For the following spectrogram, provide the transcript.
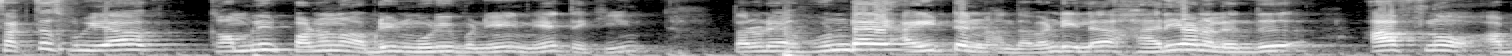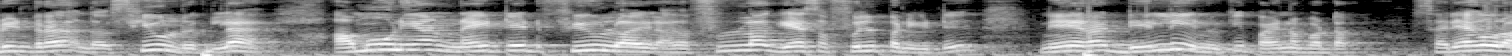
சக்ஸஸ்ஃபுல்லியாக கம்ப்ளீட் பண்ணணும் அப்படின்னு முடிவு பண்ணி நேத்தைக்கு தன்னுடைய ஹுண்டாய் ஐட்டன் அந்த வண்டியில் ஹரியானாலேருந்து ஆஃப்னோ அப்படின்ற அந்த ஃபியூல் இருக்குல்ல அமோனியா நைட்ரேட் ஃபியூல் ஆயில் அதை ஃபுல்லாக கேஸை ஃபில் பண்ணிக்கிட்டு நேராக டெல்லியை நோக்கி பயணப்பட்டார் சரியாக ஒரு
